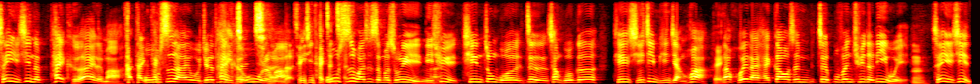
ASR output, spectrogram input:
陈以信的太可爱了嘛，太太吴斯怀我觉得太可恶了嘛。陈以信太。吴思怀是怎么处理？你去听中国这个唱国歌，听习近平讲话，对，那回来还高升这个不分区的立委。嗯，陈以信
